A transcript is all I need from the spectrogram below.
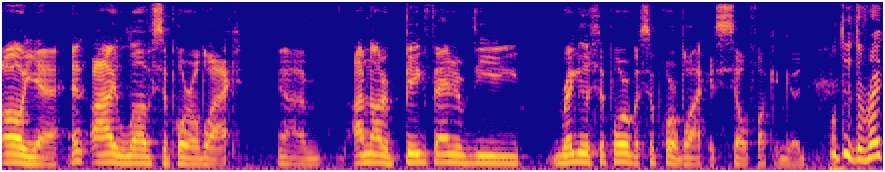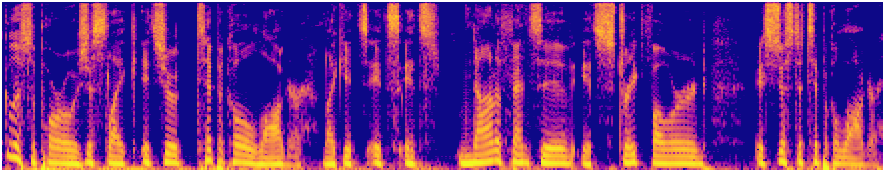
Oh yeah, and I love Sapporo Black. Um, I'm not a big fan of the regular Sapporo, but Sapporo Black is so fucking good. Well, dude, the regular Sapporo is just like it's your typical lager. Like it's it's it's non-offensive. It's straightforward. It's just a typical lager.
